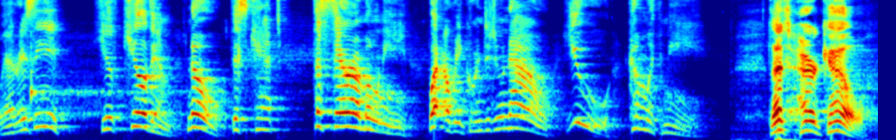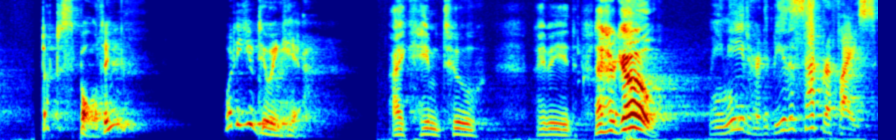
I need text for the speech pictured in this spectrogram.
Where is he? You've killed him. No, this can't. The ceremony. What are we going to do now? You, come with me. Let her go. Dr. Spaulding? What are you doing here? I came to. Maybe. Let her go! We need her to be the sacrifice.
